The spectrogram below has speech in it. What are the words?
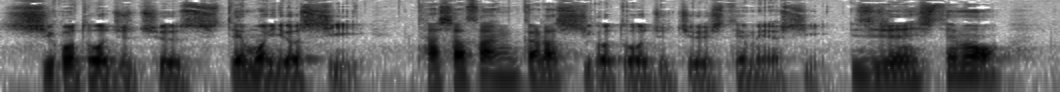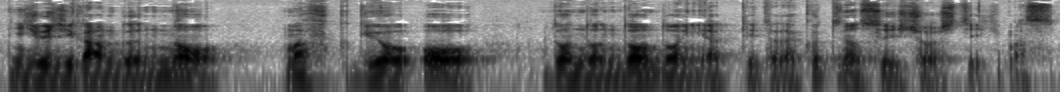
仕事を受注してもよし他社さんから仕事を受注してもよしいずれにしても20時間分の、ま、副業をどんどんどんどんやっていただくっていうのを推奨していきます。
